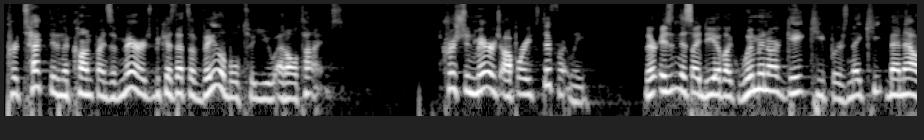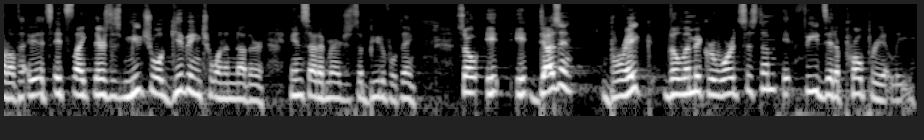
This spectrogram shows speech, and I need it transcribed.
protected in the confines of marriage because that's available to you at all times. Christian marriage operates differently. There isn't this idea of like women are gatekeepers and they keep men out. It's, it's like there's this mutual giving to one another inside of marriage. It's a beautiful thing. So it, it doesn't break the limbic reward system, it feeds it appropriately.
